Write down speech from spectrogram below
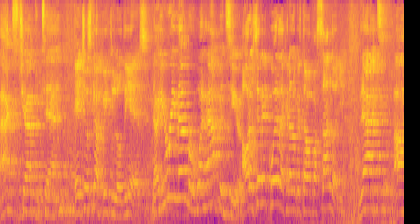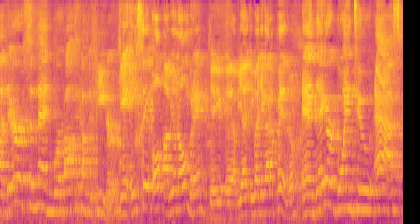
Acts chapter 10. Hechos capítulo 10. Now you remember what happens here. Ahora se recuerda que era lo que estaba pasando allí. That uh, there are some men who are about to come to Peter, Que ese, oh, había un hombre que eh, había, iba a llegar a Pedro and they are going to ask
